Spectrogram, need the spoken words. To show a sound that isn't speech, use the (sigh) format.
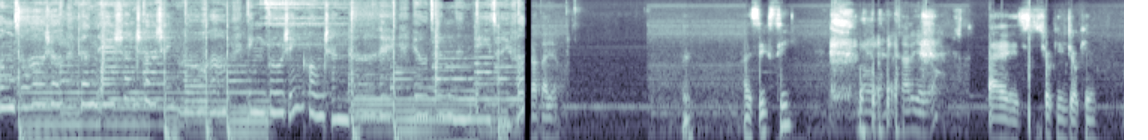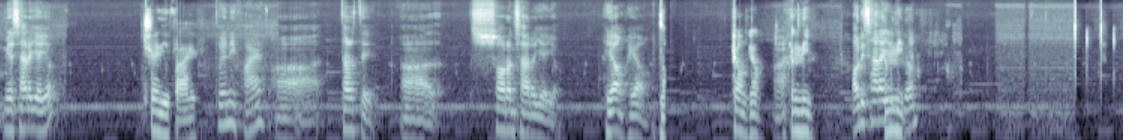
风作酒，等一生痴情若火，饮不尽红尘的泪，又怎能一醉方？ katanya I'm 60. oh, Miss Haryoyo I joking, joking. Miss Haryoyo 25. 25 uh, 30 uh, 서른 살이에요 형, 형 형, 형, 아. 형님. 어디 살아요 형님. 지금?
